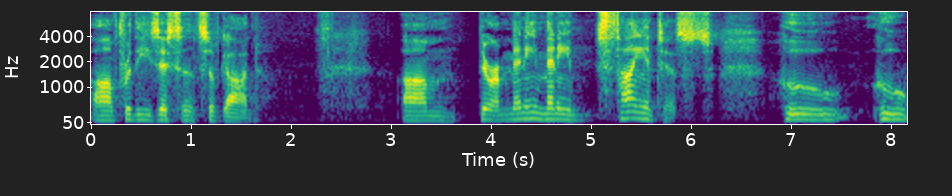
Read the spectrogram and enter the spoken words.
uh, for the existence of God. Um, there are many, many scientists who, who,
